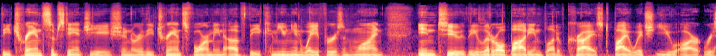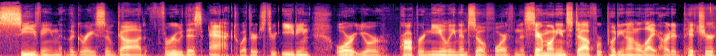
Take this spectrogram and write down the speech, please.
the transubstantiation or the transforming of the communion wafers and wine into the literal body and blood of Christ by which you are receiving the grace of God through this act, whether it's through eating or your proper kneeling and so forth. And the ceremony and stuff, we're putting on a lighthearted picture,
